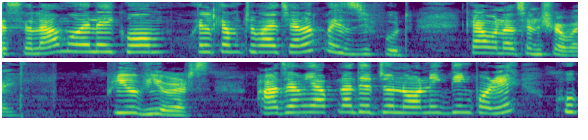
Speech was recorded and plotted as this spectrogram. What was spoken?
আসসালামু আলাইকুম। Welcome to my channel SG food কেমন আছেন সবাই? প্রিয় ভিউয়ার্স আজ আমি আপনাদের জন্য অনেক দিন পরে খুব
